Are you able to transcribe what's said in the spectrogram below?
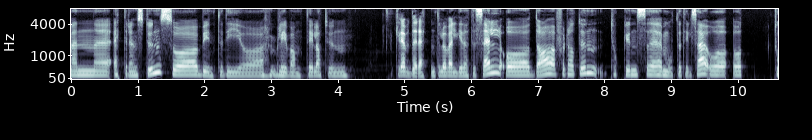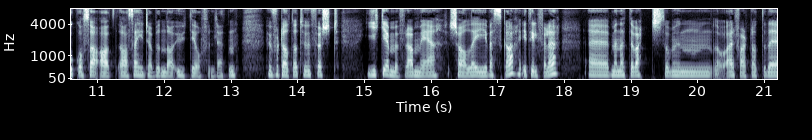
Men eh, etter en stund så begynte de å bli vant til at hun krevde retten til å velge dette selv, og da, fortalte hun, tok hun motet til seg og, og tok også av, av, seg hijaben da ute i offentligheten. Hun fortalte at hun først gikk hjemmefra med sjalet i veska, i tilfelle, Eh, men etter hvert som hun erfarte at det,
